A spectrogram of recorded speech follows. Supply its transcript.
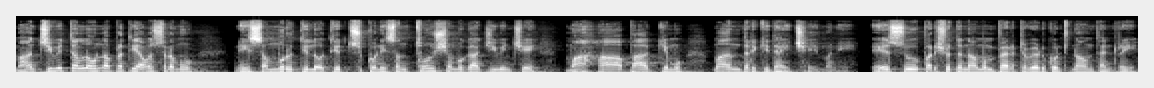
మా జీవితంలో ఉన్న ప్రతి అవసరము నీ సమృద్ధిలో తీర్చుకొని సంతోషముగా జీవించే మహాభాగ్యము మా అందరికీ దయచేయమని. యేసు పరిశుద్ధ నామం పేరట వేడుకుంటున్నాం తండ్రి.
